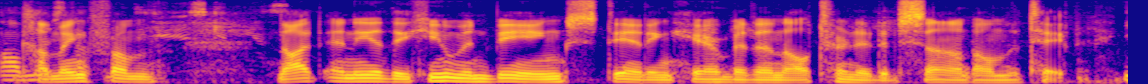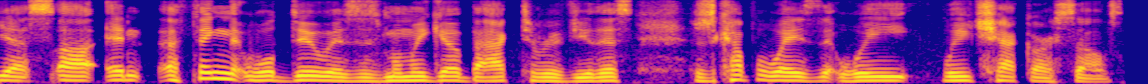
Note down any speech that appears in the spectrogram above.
coming from not any of the human beings standing here, but an alternative sound on the tape. Yes, uh, and a thing that we'll do is, is when we go back to review this, there's a couple ways that we we check ourselves.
